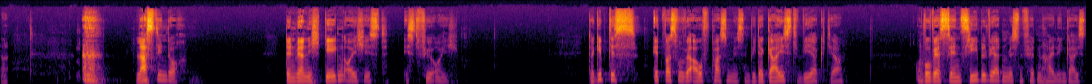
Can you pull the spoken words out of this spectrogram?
ne? Lasst ihn doch. Denn wer nicht gegen euch ist, ist für euch. Da gibt es etwas, wo wir aufpassen müssen, wie der Geist wirkt, ja und wo wir sensibel werden müssen für den Heiligen Geist,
